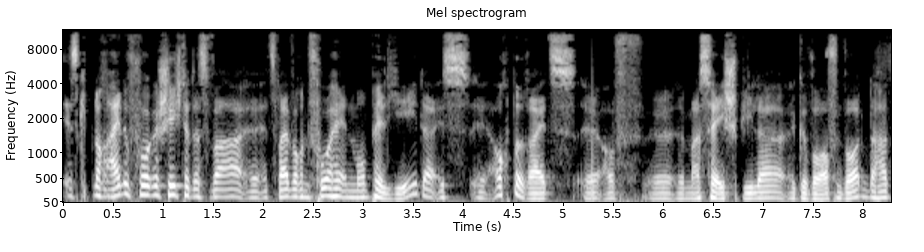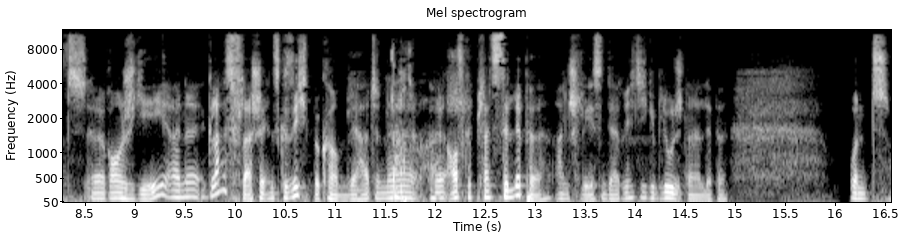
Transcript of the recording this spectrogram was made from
es gibt noch eine Vorgeschichte, das war äh, zwei Wochen vorher in Montpellier, da ist äh, auch bereits äh, auf äh, Marseille-Spieler äh, geworfen worden. Da hat äh, Rangier eine Glasflasche ins Gesicht bekommen. Der hatte eine äh, aufgeplatzte Lippe anschließend. Der hat richtig geblutet an der Lippe. Und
